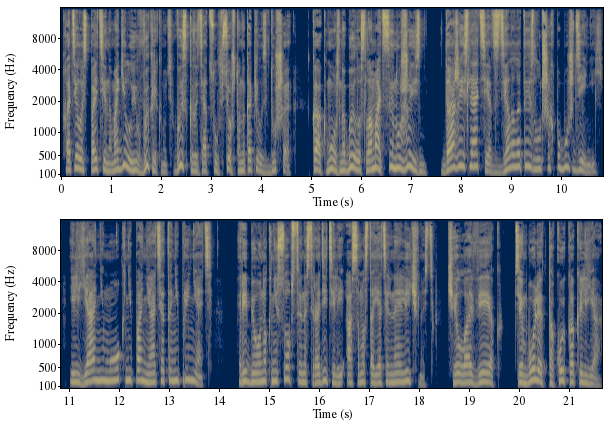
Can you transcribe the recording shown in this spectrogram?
Хотелось пойти на могилу и выкрикнуть, высказать отцу все, что накопилось в душе. Как можно было сломать сыну жизнь? Даже если отец сделал это из лучших побуждений, Илья не мог ни понять это, ни принять. Ребенок не собственность родителей, а самостоятельная личность. Человек. Тем более такой, как Илья.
